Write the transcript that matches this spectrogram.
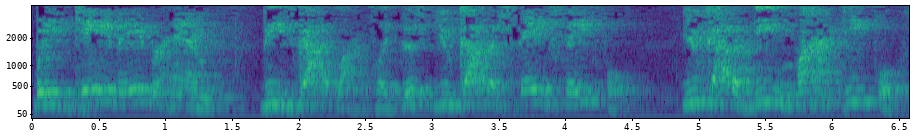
But He gave Abraham these guidelines. Like this, you got to stay faithful. You got to be my people.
